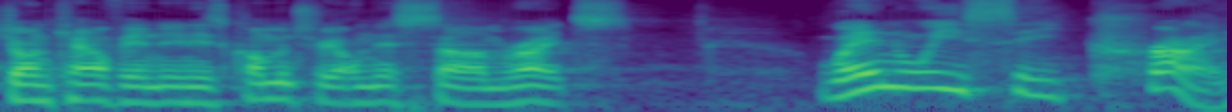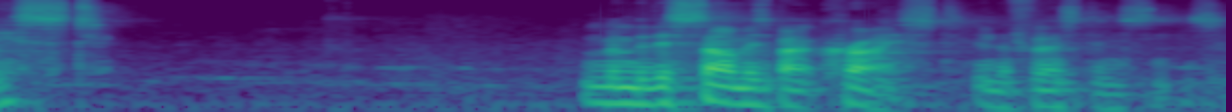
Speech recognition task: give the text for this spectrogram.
John Calvin, in his commentary on this psalm, writes When we see Christ, remember this psalm is about Christ in the first instance,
